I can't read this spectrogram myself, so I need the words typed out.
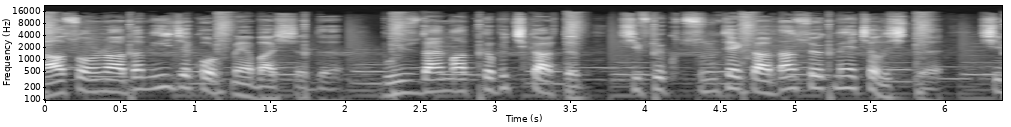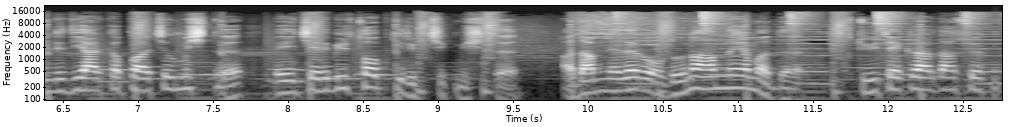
Daha sonra adam iyice korkmaya başladı. Bu yüzden matkapı çıkartıp şifre kutusunu tekrardan sökmeye çalıştı. Şimdi diğer kapı açılmıştı ve içeri bir top girip çıkmıştı. Adam neler olduğunu anlayamadı. Kutuyu tekrardan sökmeye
